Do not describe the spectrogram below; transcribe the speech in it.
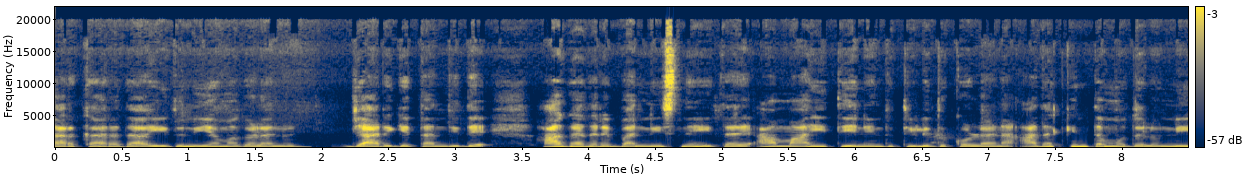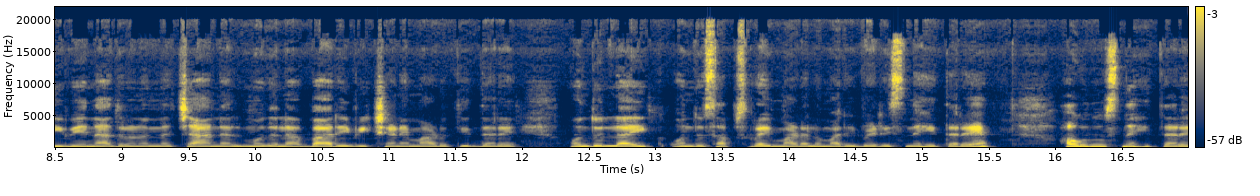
ಸರ್ಕಾರದ ಐದು ನಿಯಮಗಳನ್ನು ಜಾರಿಗೆ ತಂದಿದೆ. ಹಾಗಾದರೆ ಬನ್ನಿ ಸ್ನೇಹಿತರೆ, ಆ ಮಾಹಿತಿ ಏನೆಂದು ತಿಳಿದುಕೊಳ್ಳೋಣ. ಅದಕ್ಕಿಂತ ಮೊದಲು ನೀವೇನಾದರೂ ನನ್ನ ಚಾನಲ್ ಮೊದಲ ಬಾರಿ ವೀಕ್ಷಣೆ ಮಾಡುತ್ತಿದ್ದರೆ ಒಂದು ಲೈಕ್, ಒಂದು ಸಬ್ಸ್ಕ್ರೈಬ್ ಮಾಡಲು ಮರಿಬೇಡಿ ಸ್ನೇಹಿತರೆ. ಹೌದು ಸ್ನೇಹಿತರೆ,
